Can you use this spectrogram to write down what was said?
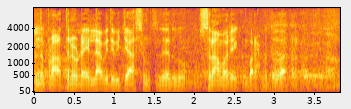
എന്ന പ്രാർത്ഥനയുടെ എല്ലാവിധ വിജയാശംസ നേരുന്നു. അസ്സാം വലൈക്കും വരഹമത്തല്ലാ വർക്കാത്തു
